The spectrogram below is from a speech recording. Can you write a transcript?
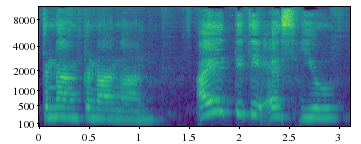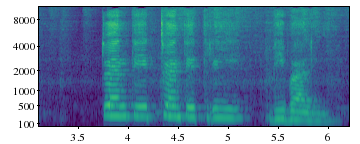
kenang-kenangan ITTSU 2023 di Bali.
